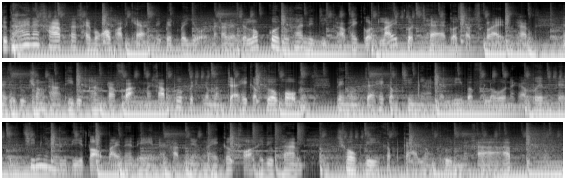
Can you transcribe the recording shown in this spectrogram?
สุดท้ายนะครับถ้าใครบอกว่าพอดแคสต์นี่เป็นประโยชน์นะครับอยากจะรบกวนทุกท่านจริงๆครับให้กดไลค์กดแชร์กด subscribe นะครับในทุกๆช่องทางที่ทุกท่านรับฟังนะครับเพื่อเป็นกำลังใจให้กับตัวผม เป็นกำลังใจให้กับทีมงาน Money Buffalo นะครับเพื่อจะเป็นชิ้นงานดีๆต่อไปนั่นเองนะครับยังไงก็ขอให้ทุกท่านโชคดีกับการลงทุนนะครับ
